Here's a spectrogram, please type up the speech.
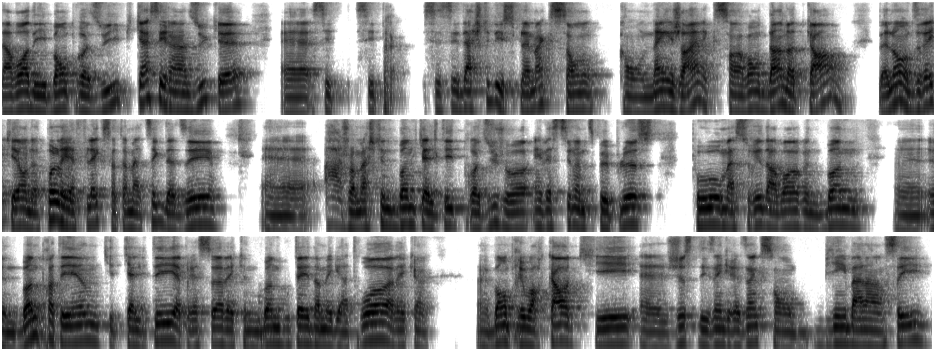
d'avoir des bons produits. Puis quand c'est rendu que euh, c'est- d'acheter des suppléments qu'on ingère, qui s'en vont dans notre corps, bien là, on dirait qu'on n'a pas le réflexe automatique de dire euh, Ah, je vais m'acheter une bonne qualité de produit, je vais investir un petit peu plus pour m'assurer d'avoir une bonne, une bonne protéine qui est de qualité, après ça, avec une bonne bouteille d'oméga 3, avec un, bon pré-workout qui est juste des ingrédients qui sont bien balancés,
